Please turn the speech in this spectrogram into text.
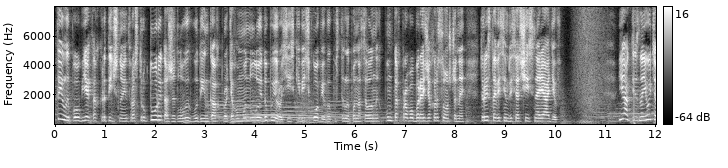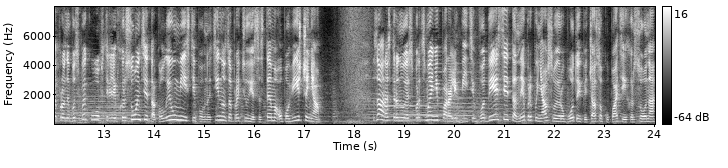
Гатили по об'єктах критичної інфраструктури та житлових будинках. Протягом минулої доби російські військові випустили по населених пунктах правобережжя Херсонщини 386 снарядів. Як дізнаються про небезпеку обстрілів херсонці та коли у місті повноцінно запрацює система оповіщення? Зараз тренує спортсменів паралімпійців в Одесі та не припиняв свою роботу і під час окупації Херсона.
